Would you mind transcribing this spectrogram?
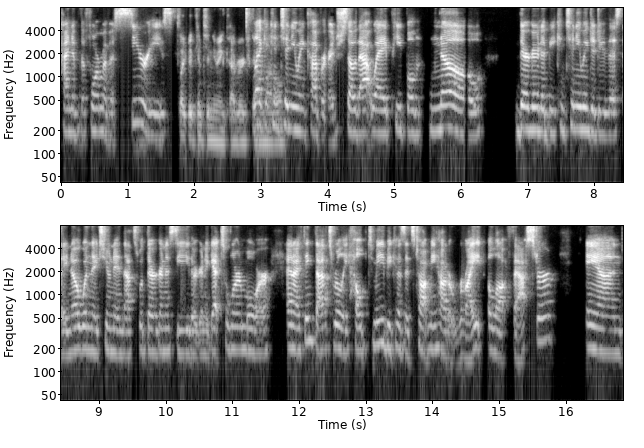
kind of the form of a series. It's like a continuing coverage. Like a continuing coverage. So that way people know they're going to be continuing to do this. They know when they tune in, that's what they're going to see. They're going to get to learn more. And I think that's really helped me because it's taught me how to write a lot faster. And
